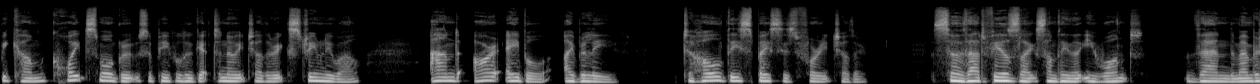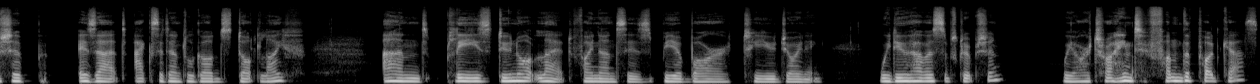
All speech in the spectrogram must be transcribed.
become quite small groups of people who get to know each other extremely well and are able, I believe, to hold these spaces for each other. So that feels like something that you want, then the membership is at accidentalgods.life. And please do not let finances be a bar to you joining. We do have a subscription. We are trying to fund the podcast.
